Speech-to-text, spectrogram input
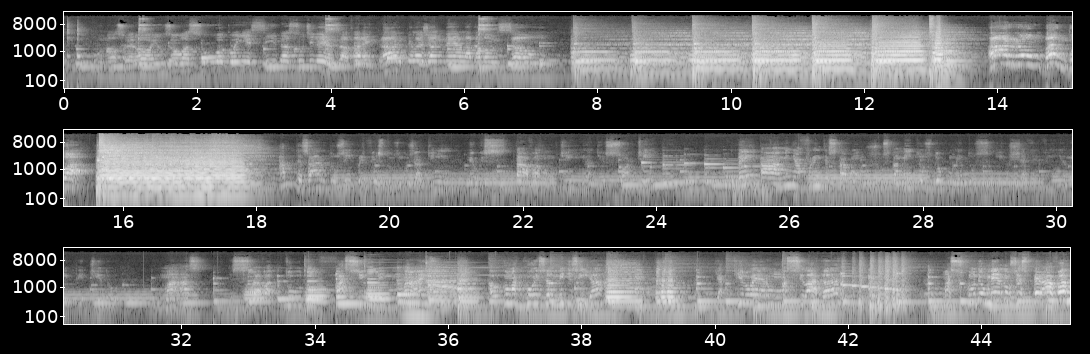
O nosso herói usou a sua conhecida sutileza para entrar pela janela da mansão. Arrombando-a! Apesar dos imprevistos no jardim, eu estava num dia minha frente estavam justamente os documentos que o chefe havia me pedido, mas estava tudo fácil demais. Alguma coisa me dizia que aquilo era uma cilada, mas quando eu menos esperava,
